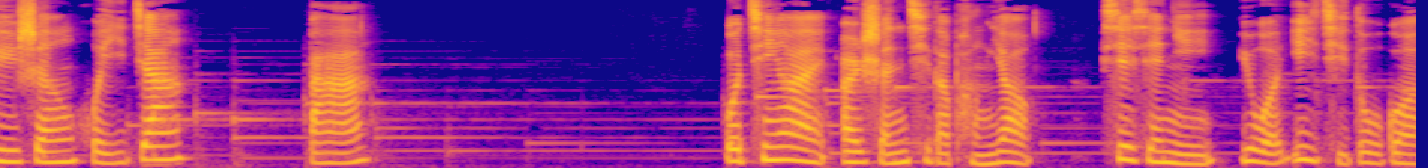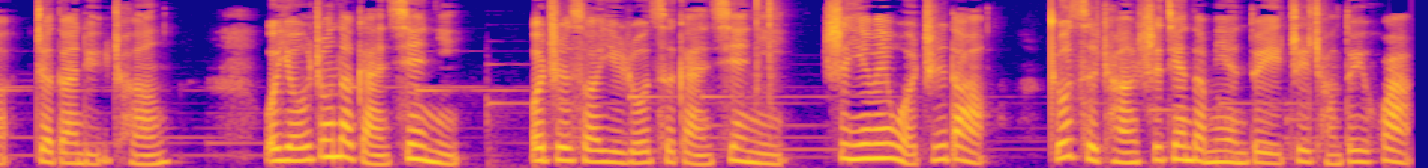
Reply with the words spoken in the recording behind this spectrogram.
与神回家，八。我亲爱而神奇的朋友，谢谢你与我一起度过这段旅程。我由衷的感谢你。我之所以如此感谢你，是因为我知道，如此长时间的面对这场对话，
